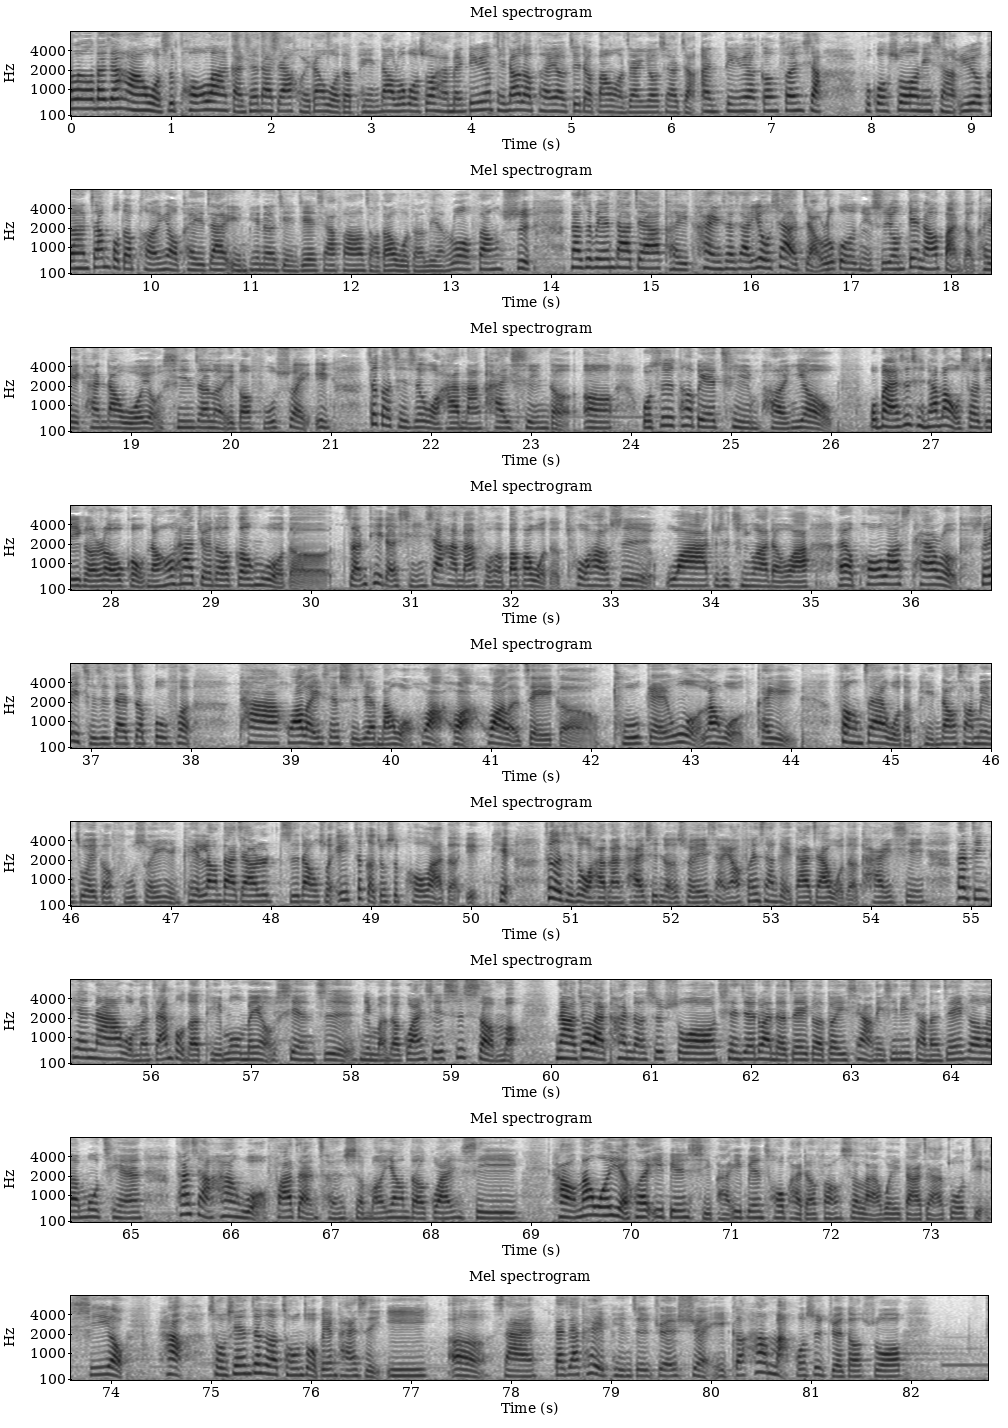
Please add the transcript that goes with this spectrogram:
Hello，大家好，我是 Pola，感谢大家回到我的频道。如果说还没订阅频道的朋友，记得帮我在右下角按订阅跟分享。如果说你想预约个案占卜的朋友，可以在影片的简介下方找到我的联络方式。那这边大家可以看一下下右下角，如果你是用电脑版的，可以看到我有新增了一个浮水印，这个其实我还蛮开心的。呃，我是特别请朋友。我本来是请他帮我设计一个 logo，然后他觉得跟我的整体的形象还蛮符合，包括我的绰号是蛙，就是青蛙的蛙，还有 Pola's Tarot，所以其实在这部分，他花了一些时间帮我画画，画了这个图给我，让我可以。放在我的频道上面做一个浮水影，可以让大家知道说，诶，这个就是 Pola 的影片。这个其实我还蛮开心的，所以想要分享给大家我的开心。那今天呢，我们占卜的题目没有限制，你们的关系是什么？那就来看的是说，现阶段的这个对象，你心里想的这个了，目前他想和我发展成什么样的关系？好，那我也会一边洗牌一边抽牌的方式来为大家做解析哦。好，首先这个从左边开始，一、二、三，大家可以凭直觉选一个号码，或是觉得说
